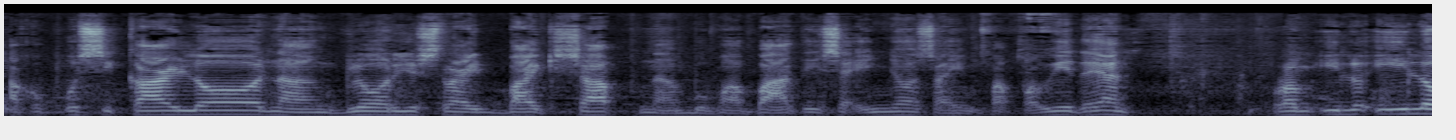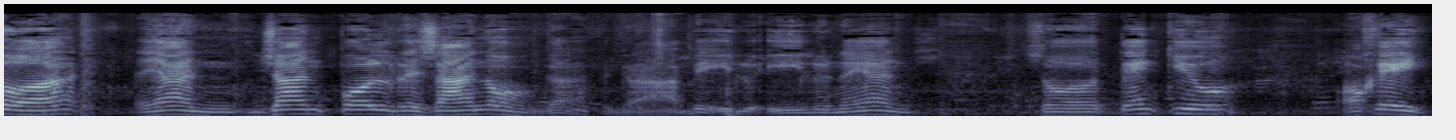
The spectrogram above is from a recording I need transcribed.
ako po si Carlo ng Glorious Ride Bike Shop na bumabati sa inyo sa Himpapawid. Ayan, from Iloilo ha. Ayan, John Paul Rezano. Grabe, Iloilo na yan. So, thank you. Okay.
